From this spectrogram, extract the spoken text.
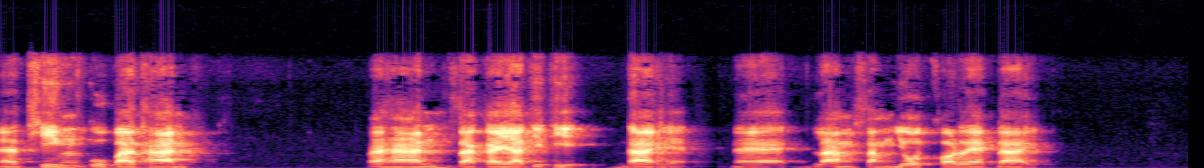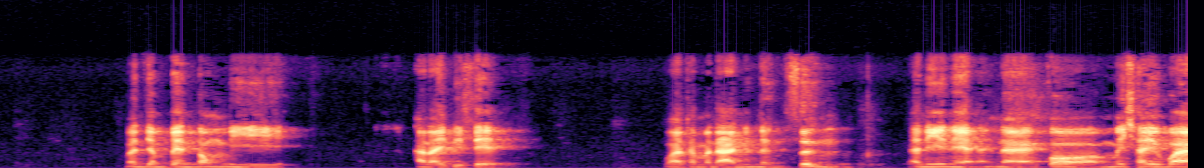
นะทิ้งอุปาทานประหารตากายทิฏฐิได้เนี่ยนะล้างสังโยชน์ข้อแรกได้ มันจำเป็นต้องมีอะไรพิเศษว่าธรรมดานิดหนึ่ง ซึ่งอันนี้เนี่ยนะก็ไม่ใช่ว่า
